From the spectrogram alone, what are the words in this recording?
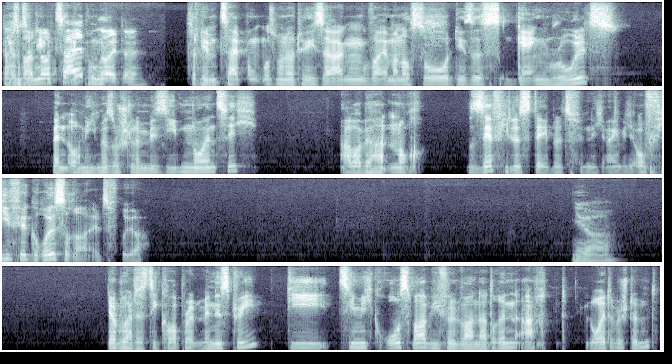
Das, das waren noch Zeiten, Leute. Zu dem mhm. Zeitpunkt muss man natürlich sagen, war immer noch so dieses Gang Rules, wenn auch nicht mehr so schlimm wie 97. Aber wir hatten noch sehr viele Stables, finde ich eigentlich. Auch viel, viel größere als früher. Ja. Ja, du hattest die Corporate Ministry, die ziemlich groß war. Wie viel waren da drin? Acht Leute bestimmt.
